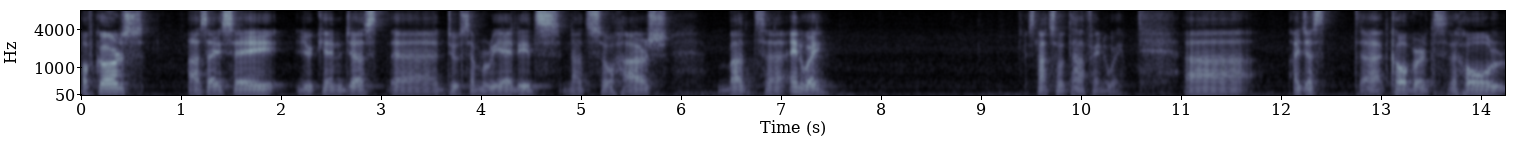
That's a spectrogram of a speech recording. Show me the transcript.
of course, as I say, you can just uh, do some re-edits, not so harsh, but uh, anyway, it's not so tough anyway. Uh, I just uh, covered the whole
